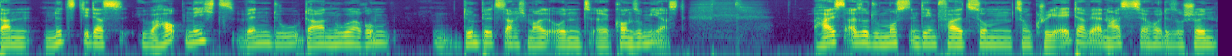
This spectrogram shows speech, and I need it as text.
dann nützt dir das überhaupt nichts, wenn du da nur rumdümpelst, sag ich mal, und äh, konsumierst. Heißt also, du musst in dem Fall zum, zum Creator werden, heißt es ja heute so schön.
